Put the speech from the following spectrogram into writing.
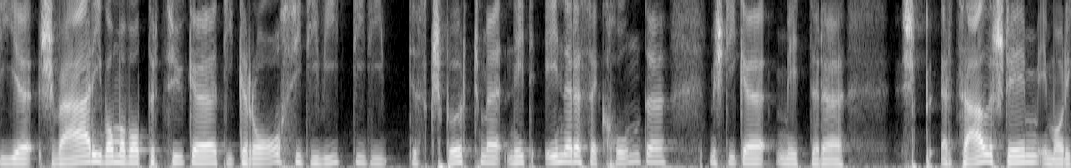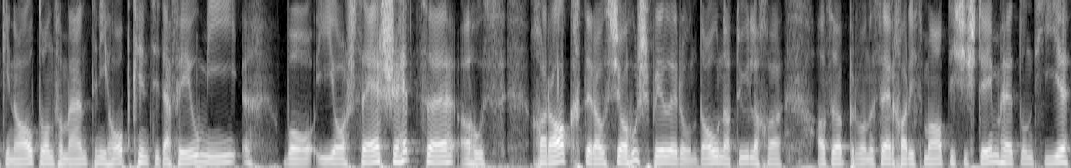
Die Schwere, die man erzeugen will, die grosse, die Weite, die, das spürt man nicht in einer Sekunde. Wir steigen mit einer Erzählerstimme im Originalton von Anthony Hopkins in den Film ein, wo ich auch sehr schätze als Charakter, als Schauspieler und auch natürlich als jemand, der eine sehr charismatische Stimme hat und hier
